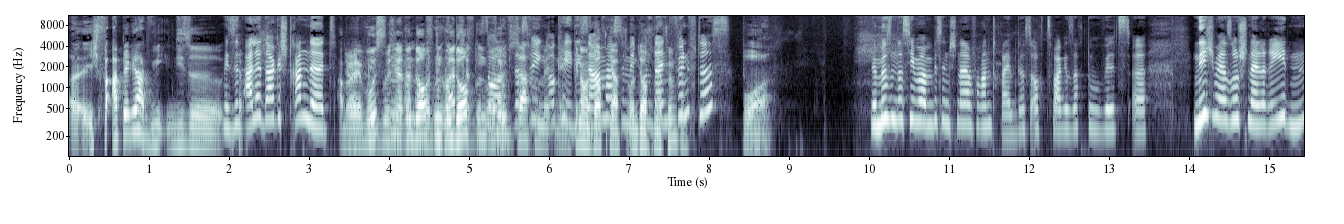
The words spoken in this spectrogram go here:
äh, ich hab ja gesagt, wie diese. Wir sind alle da gestrandet. aber Ja, wir wussten ja dann- und durften, und durften ja So, fünf Sachen deswegen, mitnehmen. okay, die genau, und Samen ja, hast du mit und und durften ja dein fünf. fünftes? Boah. Wir müssen das hier mal ein bisschen schneller vorantreiben. Du hast auch zwar gesagt, du willst äh, nicht mehr so schnell reden,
